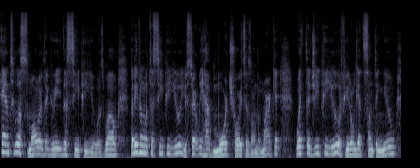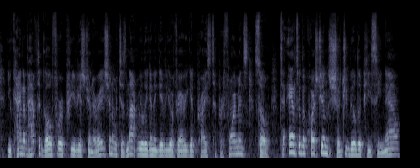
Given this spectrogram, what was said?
and to a smaller degree the CPU as well. But even with the CPU, you certainly have more choices on the market. With the GPU, if you don't get something new, you kind of have to go for a previous generation, which is not really going to give you a very good price to performance. So to answer the question, should you build a PC now?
